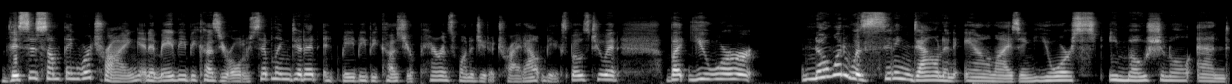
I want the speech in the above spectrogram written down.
this is something we're trying, and it may be because your older sibling did it, it may be because your parents wanted you to try it out and be exposed to it, but you were no one was sitting down and analyzing your emotional and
